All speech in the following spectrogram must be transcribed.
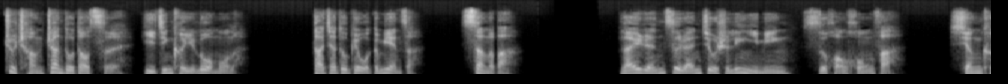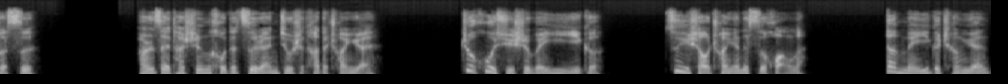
这场战斗到此已经可以落幕了，大家都给我个面子，散了吧。来人自然就是另一名四皇红发香克斯，而在他身后的自然就是他的船员，这或许是唯一一个最少船员的四皇了，但每一个成员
